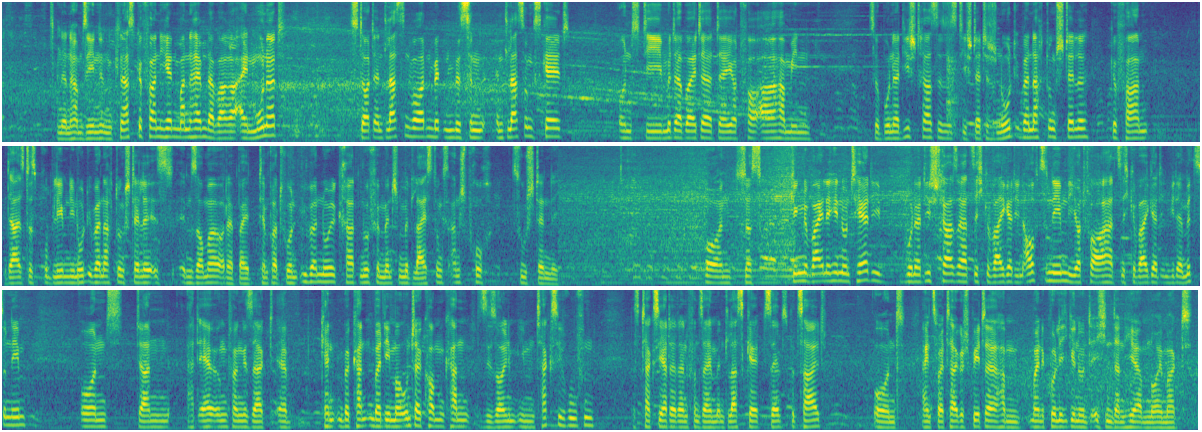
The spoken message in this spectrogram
Und dann haben sie ihn in den Knast gefahren hier in Mannheim. Da war er einen Monat, ist dort entlassen worden mit ein bisschen Entlassungsgeld. Und die Mitarbeiter der JVA haben ihn zur Bonadie-Straße, das ist die städtische Notübernachtungsstelle, gefahren. Da ist das Problem, die Notübernachtungsstelle ist im Sommer oder bei Temperaturen über 0 Grad nur für Menschen mit Leistungsanspruch zuständig. Und das ging eine Weile hin und her. Die Bonadie-Straße hat sich geweigert, ihn aufzunehmen. Die JVA hat sich geweigert, ihn wieder mitzunehmen. Und dann hat er irgendwann gesagt, er kennt einen Bekannten, bei dem er unterkommen kann. Sie sollen ihm ein Taxi rufen. Das Taxi hat er dann von seinem Entlassgeld selbst bezahlt. Und ein, zwei Tage später haben meine Kollegin und ich ihn dann hier am Neumarkt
